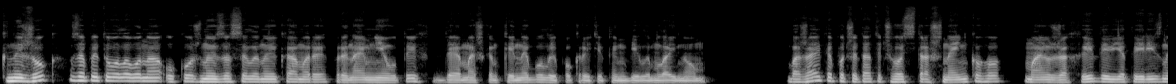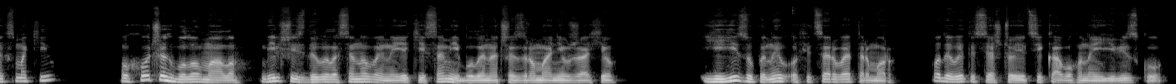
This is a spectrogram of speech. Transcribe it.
Книжок? запитувала вона у кожної заселеної камери, принаймні у тих, де мешканки не були покриті тим білим лайном. Бажаєте почитати чогось страшненького, маю жахи дев'яти різних смаків? Охочих було мало, більшість дивилася новини, які самі були, наче з романів жахів. Її зупинив офіцер Ветермор подивитися, що є цікавого на її візку.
